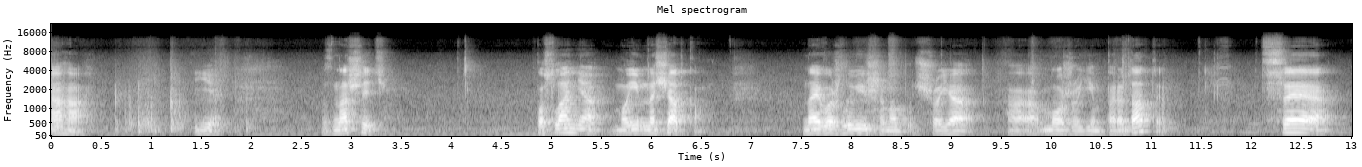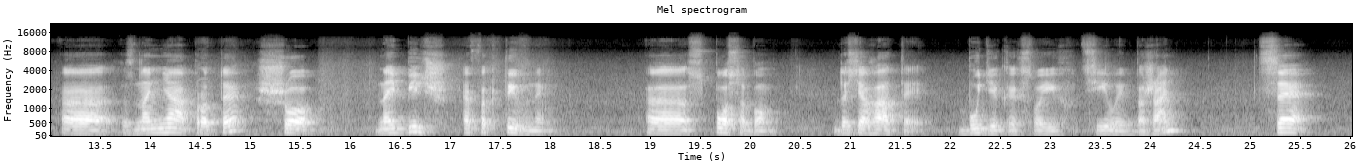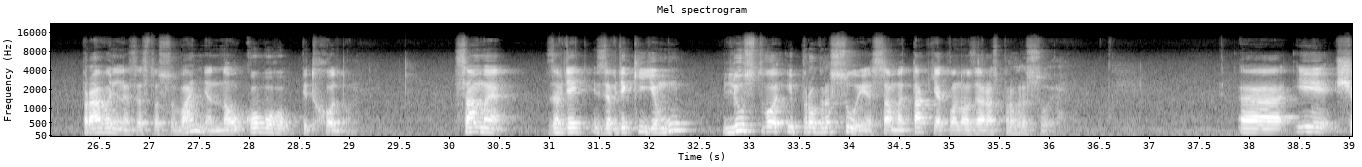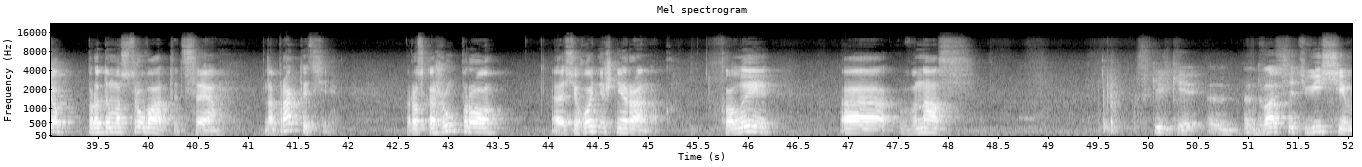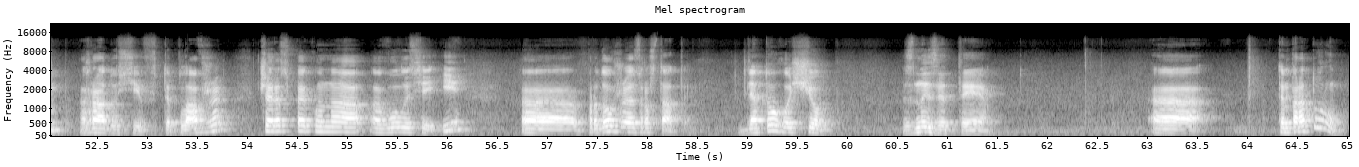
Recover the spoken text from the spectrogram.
Ага. Є. Значить, послання моїм нащадкам. Найважливіше, мабуть, що я е, можу їм передати, це е, знання про те, що найбільш ефективним е, способом досягати будь-яких своїх цілей, бажань це правильне застосування наукового підходу. Саме завдяки, завдяки йому людство і прогресує саме так, як воно зараз прогресує. Е, і щоб продемонструвати це на практиці, розкажу про е, сьогоднішній ранок, коли е, в нас скільки? Е, 28 градусів тепла вже через спеку на е, вулиці і е, продовжує зростати. Для того, щоб знизити е, температуру,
